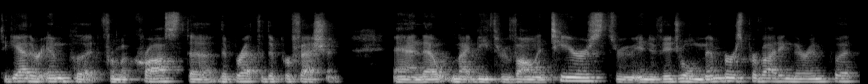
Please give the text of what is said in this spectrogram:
to gather input from across the, the breadth of the profession and that might be through volunteers through individual members providing their input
